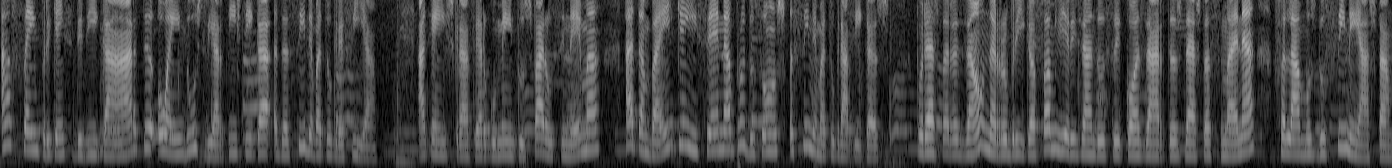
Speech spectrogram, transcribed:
há sempre quem se dedica à arte ou à indústria artística da cinematografia. Há quem escreve argumentos para o cinema, há também quem encena produções cinematográficas. Por esta razão, na rubrica Familiarizando-se com as artes desta semana, falamos do cineasta.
